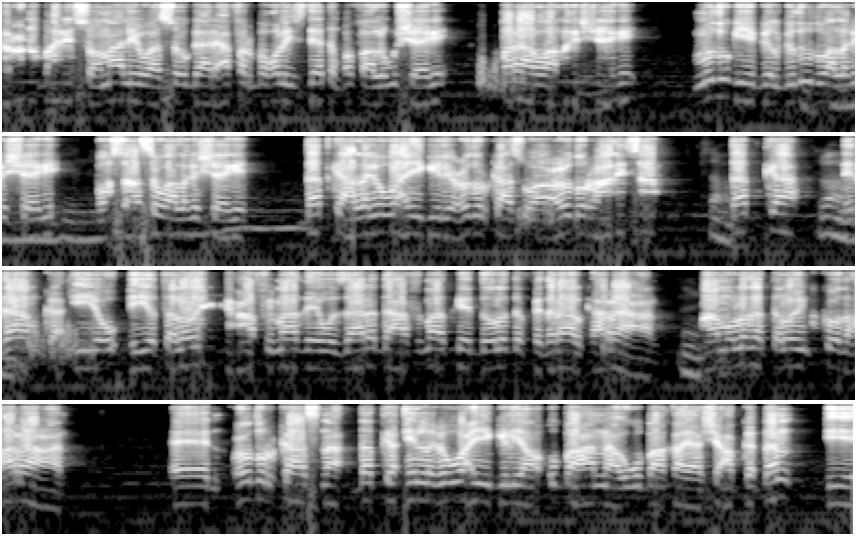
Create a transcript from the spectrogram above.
Coronavirus soomaaliya waa soo gaaray. Afar boqol iyo siddeetan qof aa lagu sheegay baraha waa laga sheegay mudug iyo galgaduud waa laga sheegay boosaaso waa laga sheegay dadka laga wacyigeliyo cudurkaas waa cudur halis ah dadka nidaamka iyo iyo talooyinka caafimaad ee wasaaradda caafimaadka ee dowladda federaalka ha raacaan. Maamulada talooyinkooda ha raacaan. Cudurkaasna dadka in laga wacyigeliyaa u baahannaha ugu baaqayaa shacabka dhan iyo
